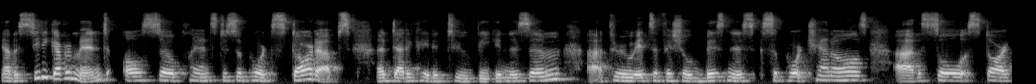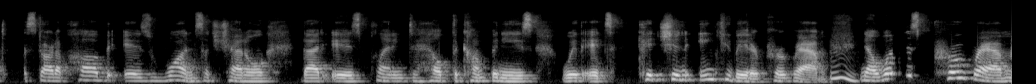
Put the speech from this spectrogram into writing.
Now, the city government also plans to support startups uh, dedicated to veganism uh, through its official business support channels. Uh, the Seoul Start Startup Hub is one such channel that is planning to help the companies with its Kitchen Incubator Program. Mm. Now, what this program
